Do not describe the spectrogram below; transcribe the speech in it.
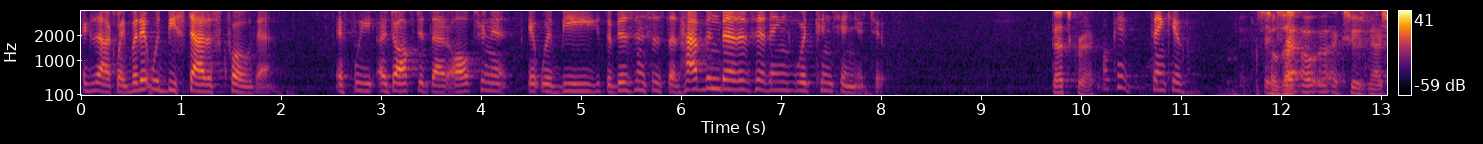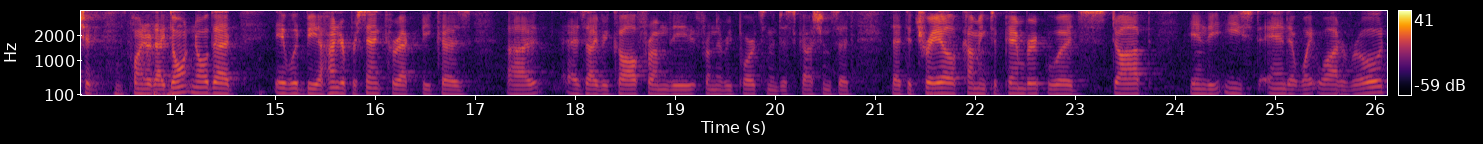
Exactly, but it would be status quo then. If we adopted that alternate, it would be the businesses that have been benefiting would continue to. That's correct. Okay, thank you. So Except, that- oh, excuse me, I should point out, I don't know that it would be hundred percent correct because, uh, as I recall from the, from the reports and the discussions, that, that the trail coming to Pembroke would stop in the east end at Whitewater Road,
